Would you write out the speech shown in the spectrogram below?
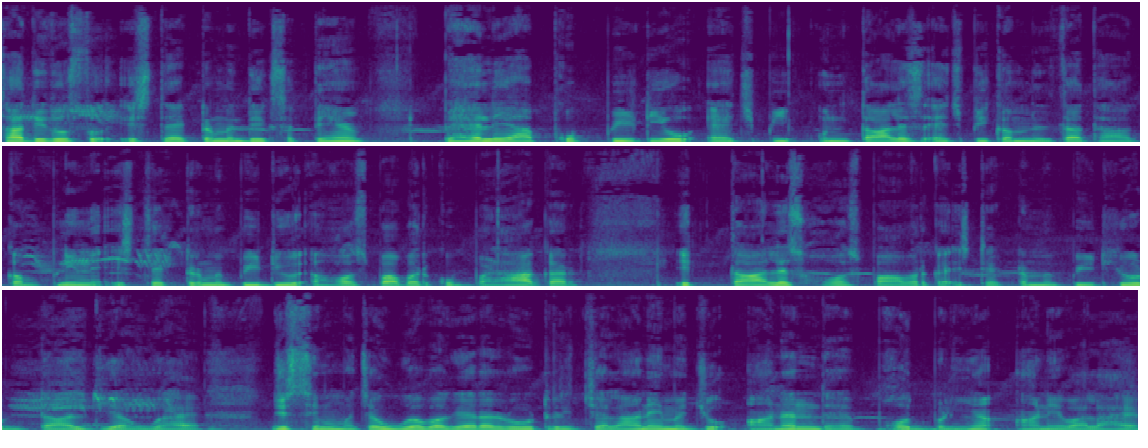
साथ ही दोस्तों, इस ट्रैक्टर में देख सकते हैं, पहले आपको P T O H P उनतालीस एच पी का मिलता था। कंपनी ने इस ट्रैक्टर में P T O horse power को बढ़ाकर इकतालीस हॉर्स पावर का इस ट्रैक्टर में पी टी ओ डाल दिया हुआ है, जिससे मचौआ वगैरह रोटरी चलाने में जो आनंद है, बहुत बढ़िया आने वाला है।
